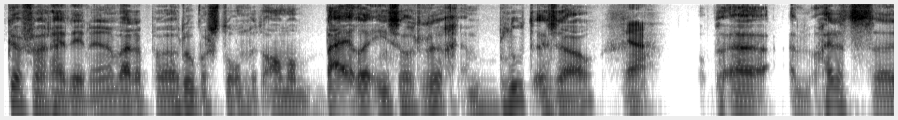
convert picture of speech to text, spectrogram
cover herinneren... waarop uh, Roemer stond met allemaal bijlen in zijn rug en bloed en zo. Ja. Uh, het, uh,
